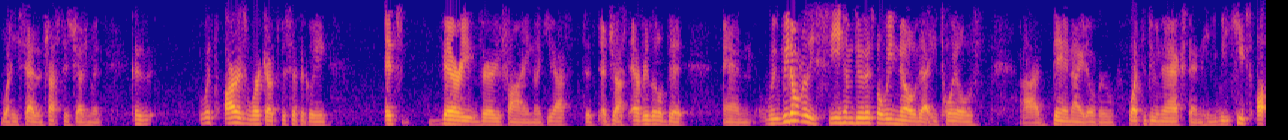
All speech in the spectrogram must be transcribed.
what he says and trust his judgment. Because with ours workout specifically, it's very very fine. Like you have to adjust every little bit, and we we don't really see him do this, but we know that he toils uh, day and night over what to do next, and he he keeps all,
